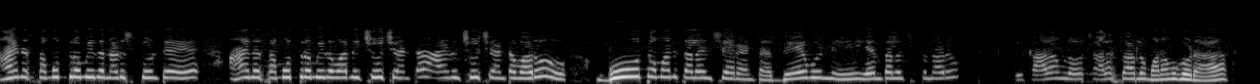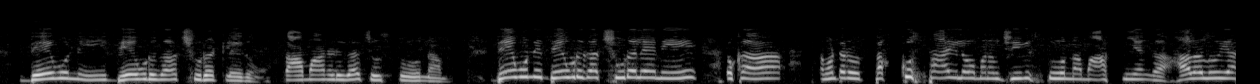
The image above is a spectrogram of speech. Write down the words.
ఆయన సముద్రం మీద నడుస్తుంటే ఆయన సముద్రం మీద వారిని చూచి అంట ఆయన చూచి అంట వారు భూతమని తలంచారంట. దేవుణ్ణి ఏం తలంచుతున్నారు? ఈ కాలంలో చాలాసార్లు మనము కూడా దేవుణ్ణి దేవుడుగా చూడట్లేదు సామాన్యుడిగా చూస్తూ ఉన్నాం. దేవుణ్ణి దేవుడుగా చూడలేని ఒక ఏమంటారు తక్కువ స్థాయిలో మనం జీవిస్తూ ఉన్నాం ఆత్మీయంగా. హలలుయ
